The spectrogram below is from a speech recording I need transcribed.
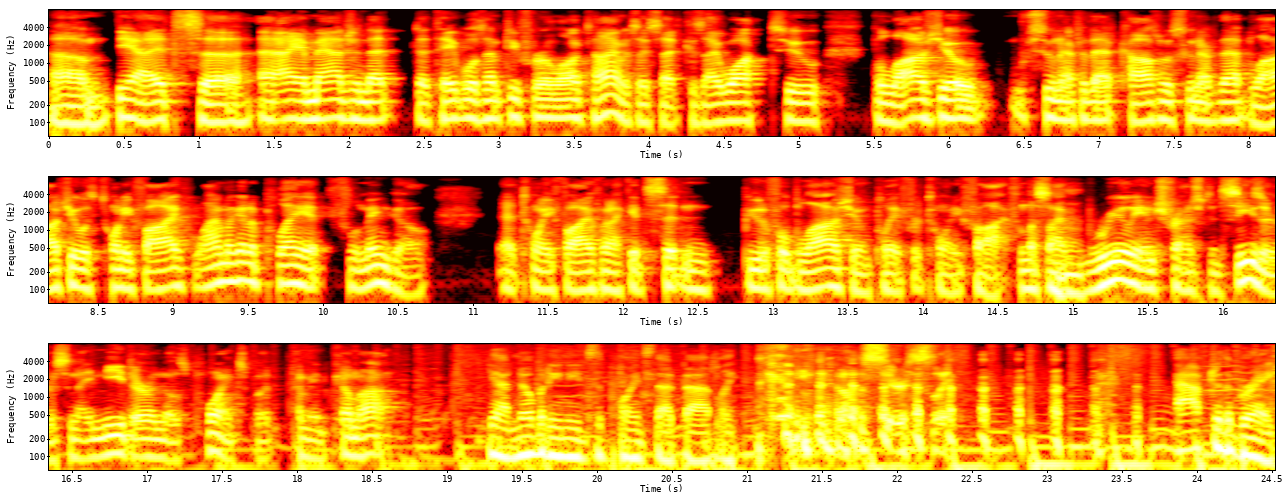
um, yeah, it's. Uh, I imagine that the table was empty for a long time, as I said, because I walked to Bellagio soon after that, Cosmo soon after that. Bellagio was 25. Why am I going to play at Flamingo at 25 when I could sit in beautiful Bellagio and play for 25? Unless I'm mm-hmm. really entrenched in Caesars and I need to earn those points. But I mean, come on. Yeah, nobody needs the points that badly. no, seriously. After the break,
